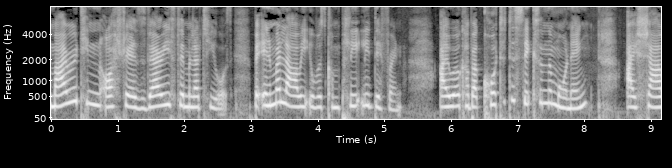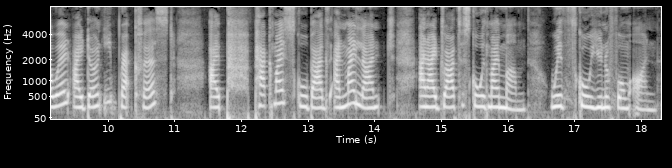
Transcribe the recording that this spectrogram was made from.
My routine in Austria is very similar to yours, but in Malawi it was completely different. I woke up at quarter to six in the morning. I showered. I don't eat breakfast. I p- pack my school bags and my lunch, and I drive to school with my mum with school uniform on.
